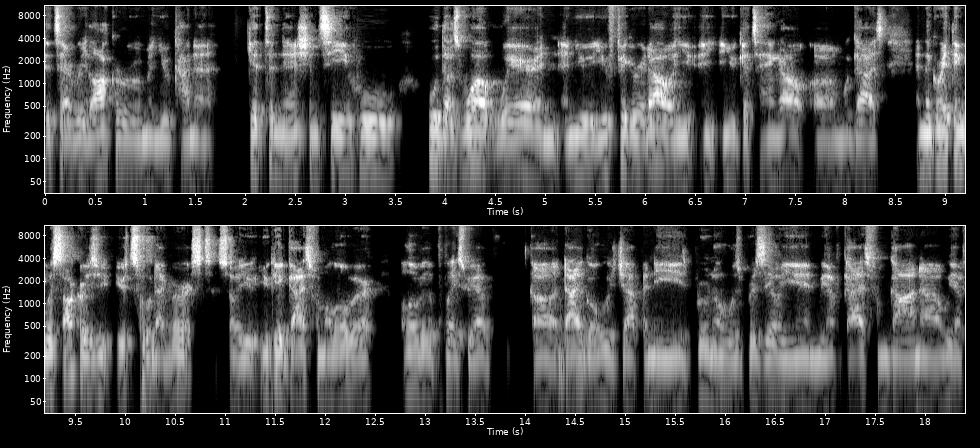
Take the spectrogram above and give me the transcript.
into every locker room and you kind of get to niche and see who who does what where and, and you you figure it out and you and you get to hang out um, with guys and the great thing with soccer is you, are so diverse so you, you get guys from all over all over the place we have uh, Daigo, who's Japanese, Bruno, who's Brazilian. We have guys from Ghana. We have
